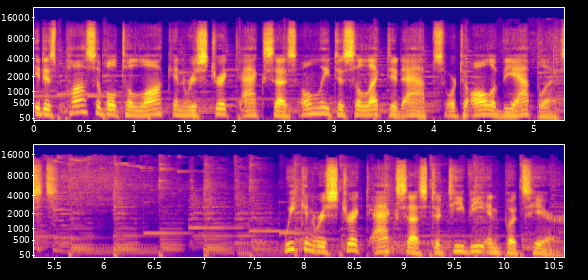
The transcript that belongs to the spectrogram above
It is possible to lock and restrict access only to selected apps or to all of the app lists. We can restrict access to TV inputs here.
